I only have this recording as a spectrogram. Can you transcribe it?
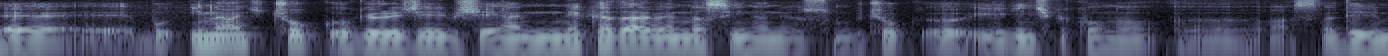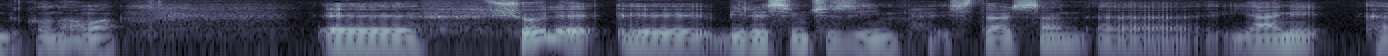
e, bu inanç çok göreceği bir şey. Yani ne kadar ve nasıl inanıyorsun? Bu çok e, ilginç bir konu, e, aslında derin bir konu ama... Ee, şöyle e, bir resim çizeyim istersen. Ee, yani e,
